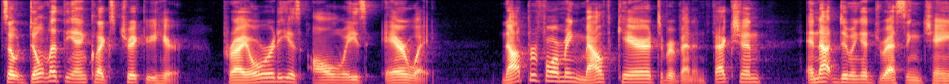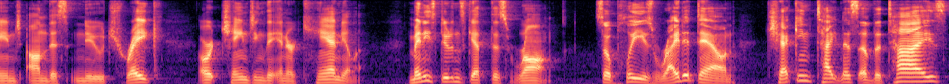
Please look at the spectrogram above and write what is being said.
So don't let the NCLEX trick you here. Priority is always airway. Not performing mouth care to prevent infection, and not doing a dressing change on this new trach or changing the inner cannula. Many students get this wrong. So please write it down checking tightness of the ties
